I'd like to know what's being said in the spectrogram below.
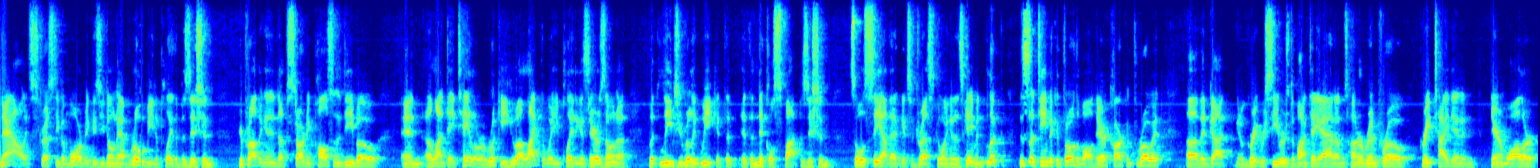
now it's stressed even more because you don't have Roby to play the position. You're probably going to end up starting Paulson Adebo and Alontae Taylor, a rookie who I like the way he played against Arizona, but leaves you really weak at the at the nickel spot position. So we'll see how that gets addressed going into this game. And look, this is a team that can throw the ball. Derek Carr can throw it. Uh, they've got you know great receivers, Davante Adams, Hunter Renfrow, great tight end, and Darren Waller.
